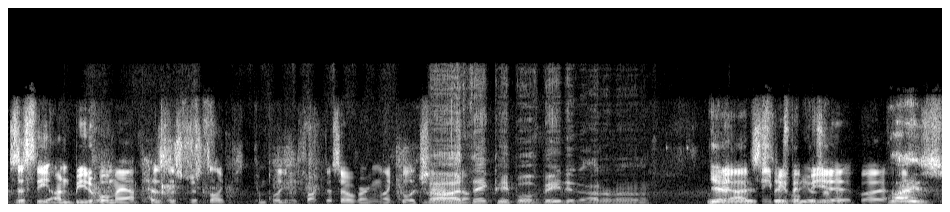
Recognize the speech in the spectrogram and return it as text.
is this the unbeatable map? Has this just like completely fucked us over and like glitched No, out? Or I think people have beat it. I don't know. Yeah, Yeah, I've seen people beat of it, but I- Lies.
